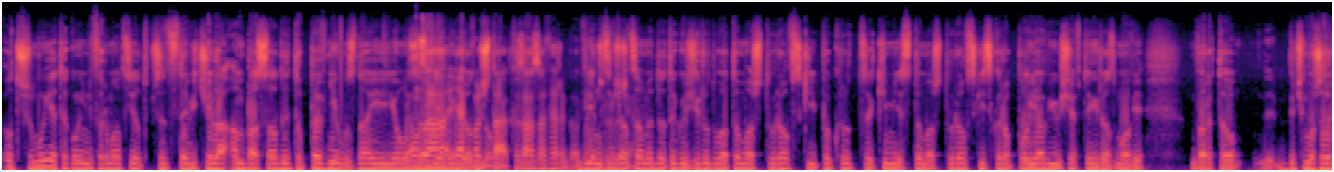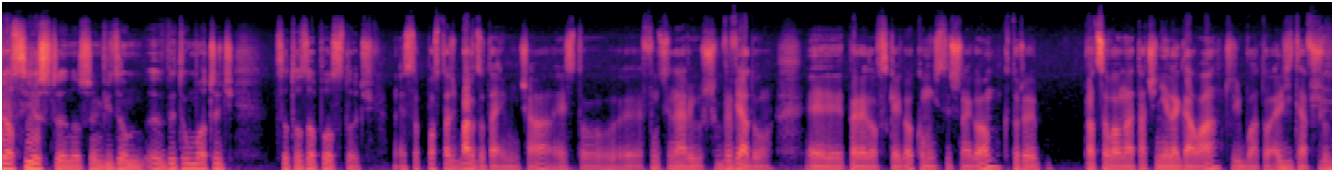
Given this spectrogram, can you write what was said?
otrzymuje taką informację od przedstawiciela ambasady, to pewnie uznaje ją, Ją za za, wiarygodną. jakoś tak, za, za wiarygodną Więc oczywiście. wracamy do tego źródła Tomasz Turowski. Pokrótce, kim jest Tomasz Turowski, skoro pojawił się w tej rozmowie, warto być może raz jeszcze naszym widzom y, wytłumaczyć, co to za postać. Jest to postać bardzo tajemnicza. Jest to e, funkcjonariusz wywiadu e, perelowskiego, komunistycznego, który pracował na etacie nielegała, czyli była to elita wśród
